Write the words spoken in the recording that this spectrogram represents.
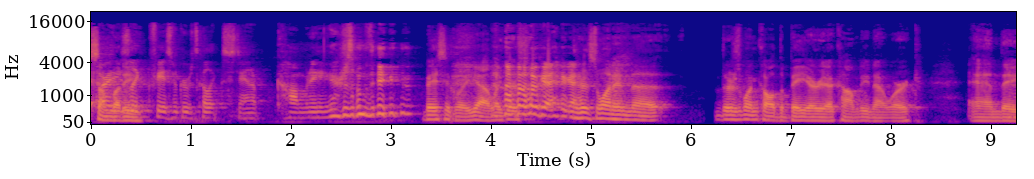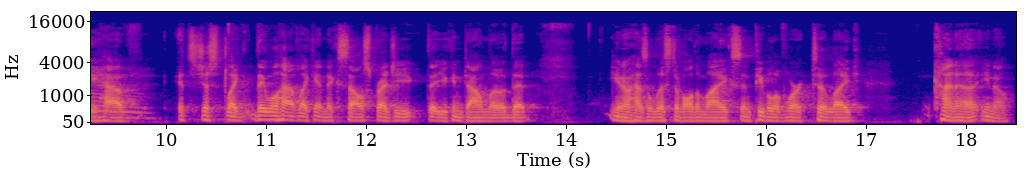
Somebody Are these like Facebook groups called like stand up comedy or something? basically, yeah, like there's, Okay, okay. there's one in uh, there's one called the Bay Area Comedy Network, and they have it's just like they will have like an Excel spreadsheet that you can download that you know has a list of all the mics and people have worked to like kind of you know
